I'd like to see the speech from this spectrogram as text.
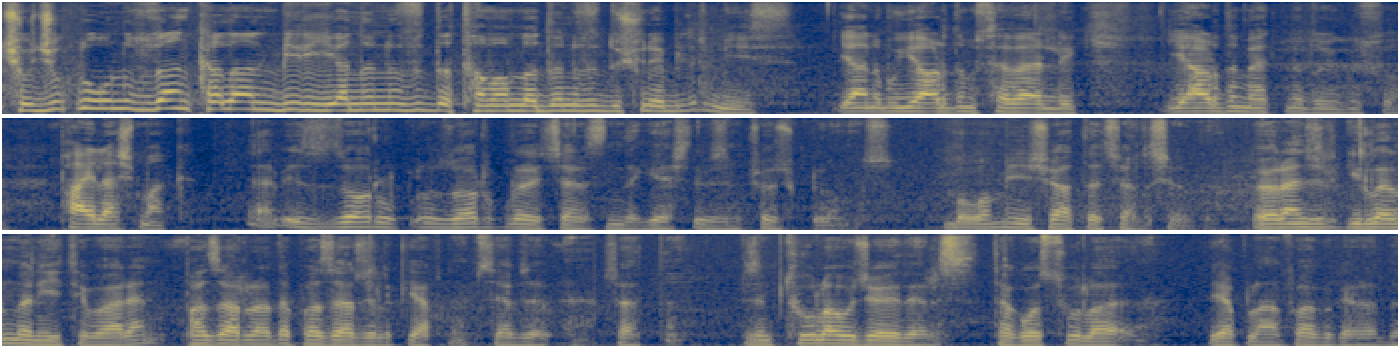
Çocukluğunuzdan kalan bir yanınızı da tamamladığınızı düşünebilir miyiz? Yani bu yardımseverlik, yardım etme duygusu, paylaşmak. Yani biz zorluk, zorluklar içerisinde geçti bizim çocukluğumuz. Babam inşaatta çalışırdı. Öğrencilik yıllarımdan itibaren pazarlarda pazarcılık yaptım, sebze sattım. Bizim tuğla ucağı deriz. Takoz tuğla yapılan fabrikalarda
